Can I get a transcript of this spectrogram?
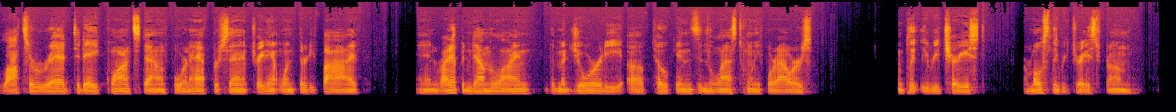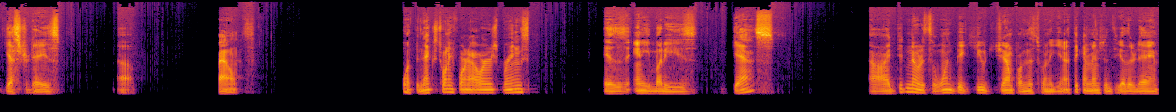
Lots of red today. Quants down 4.5%, trading at 135. And right up and down the line, the majority of tokens in the last 24 hours completely retraced, or mostly retraced from yesterday's uh, bounce. What the next 24 hours brings is anybody's guess. Uh, I did notice a one big, huge jump on this one again. I think I mentioned the other day.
